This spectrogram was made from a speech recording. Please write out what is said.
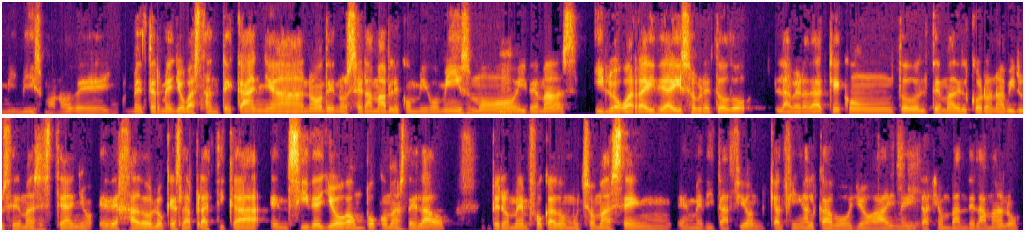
mí mismo, ¿no? De meterme yo bastante caña, ¿no? De no ser amable conmigo mismo mm. y demás. Y luego a raíz de ahí, sobre todo, la verdad que con todo el tema del coronavirus y demás este año he dejado lo que es la práctica en sí de yoga un poco más de lado, pero me he enfocado mucho más en, meditación, que al fin y al cabo yoga y meditación van de la mano.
